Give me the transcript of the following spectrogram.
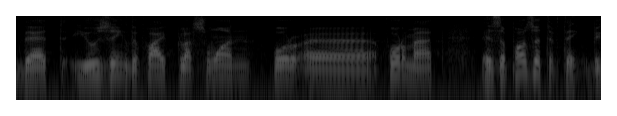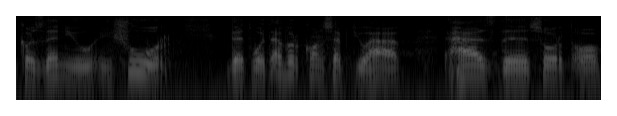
that using the 5 plus 1 for, uh, format is a positive thing because then you ensure that whatever concept you have has the sort of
